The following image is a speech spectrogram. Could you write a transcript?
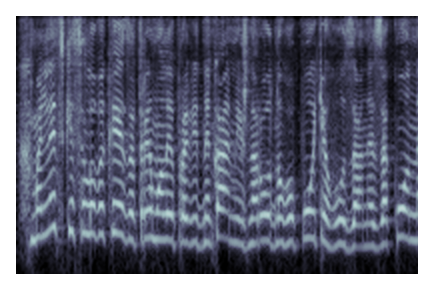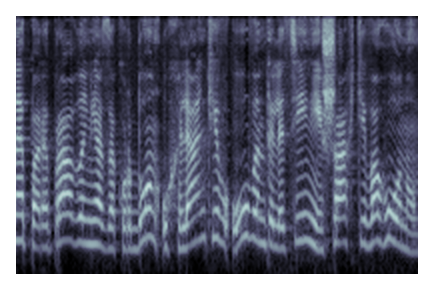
Хмельницькі силовики затримали провідника міжнародного потягу за незаконне переправлення за кордон ухилянтів у вентиляційній шахті вагону.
